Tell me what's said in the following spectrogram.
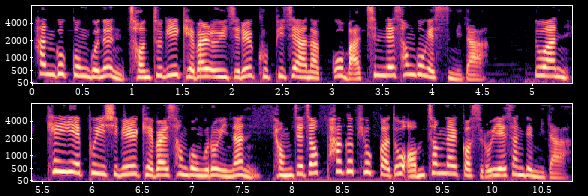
한국 공군은 전투기 개발 의지를 굽히지 않았고 마침내 성공했습니다. 또한 KF-21 개발 성공으로 인한 경제적 파급 효과도 엄청날 것으로 예상됩니다.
